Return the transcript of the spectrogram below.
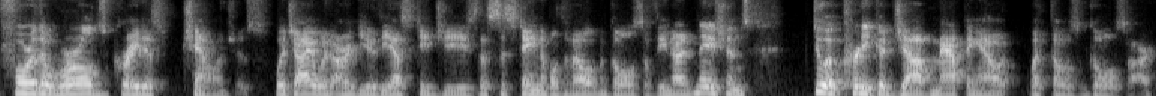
for the world's greatest challenges, which I would argue the SDGs, the Sustainable Development Goals of the United Nations, do a pretty good job mapping out what those goals are.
